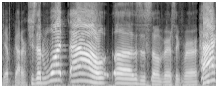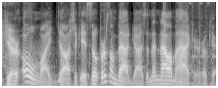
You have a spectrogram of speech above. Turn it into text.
Yep, got her. She said, what? Ow. Uh, this is so embarrassing for her. Hacker. Oh, my gosh. Okay, so first I'm bad, guys, and then now I'm a hacker. Okay,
